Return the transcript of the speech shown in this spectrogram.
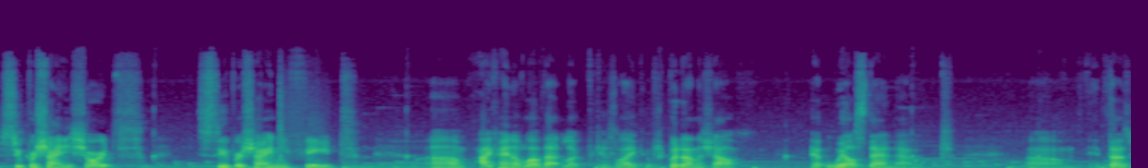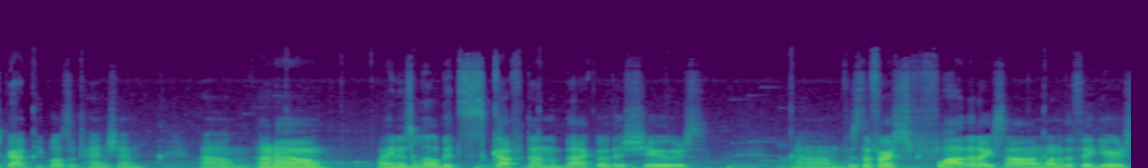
Super shiny shorts, super shiny feet. Um, I kind of love that look because like, if you put it on the shelf, it will stand out. Um, it does grab people's attention. Um, oh no, Mine is a little bit scuffed on the back of the shoes. Um, this is the first flaw that I saw on one of the figures.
